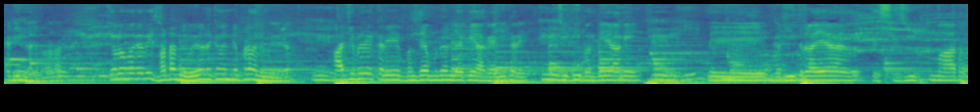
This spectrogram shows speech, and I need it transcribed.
ਕਿਹੜੀ ਗੱਲ ਵਾਲਾ। ਚਲੋ ਮੈਂ ਕਿਹਾ ਵੀ ਸਾਡਾ ਨਿਬੇੜ ਤੇ ਕਿਵੇਂ ਨਿਬੜਦਾ ਨਿਬੇੜ? ਅੱਜ ਮੇਰੇ ਘਰੇ ਬੰਦੇ ਬੰਦੇ ਲੈ ਕੇ ਆ ਗਿਆ ਜੀ ਘਰੇ। ਛੀਤੀ ਬੰਦੇ ਆ ਗਏ। ਤੇ ਗਰਜੀਤ ਰਾਏ ਆ ਤੇ ਸੁਜੀਤ ਕੁਮਾਰ।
